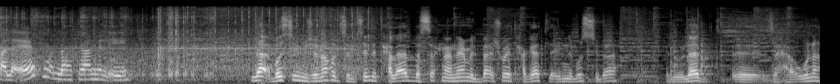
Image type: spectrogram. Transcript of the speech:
حلقات ولا هتعمل إيه؟ لا بصي مش هناخد سلسلة حلقات بس إحنا هنعمل بقى شوية حاجات لأن بصي بقى الولاد آه، زهقونا.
